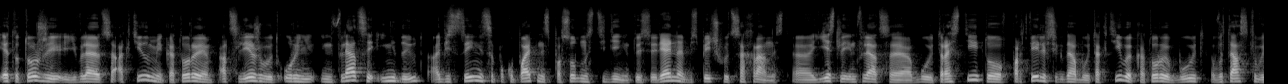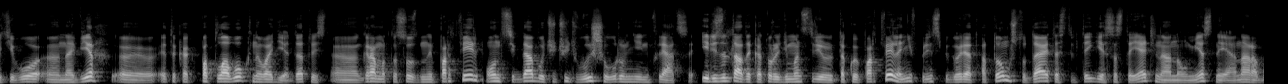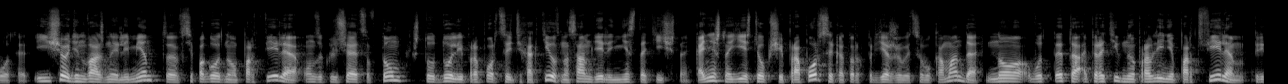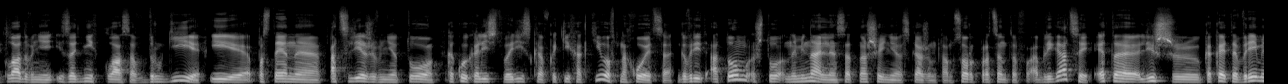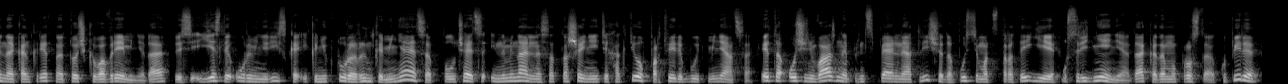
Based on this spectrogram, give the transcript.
Это тоже являются активами, которые отслеживают уровень инфляции и не дают обесцениться покупательной способности денег, то есть реально обеспечивают сохранность. Э, если инфляция будет расти, то в портфеле всегда будут активы, которые будут вытаскивать его э, наверх. Э, это как поплавок на воде, да, то есть грамотно созданный портфель, он всегда будет чуть-чуть выше уровня инфляции. И результаты, которые демонстрируют такой портфель, они в принципе говорят о том, что да, эта стратегия состоятельна, она уместна и она работает. И еще один важный элемент э, всепогодного портфеля, он заключается в том, что доли и пропорции этих активов на самом деле не статичны. Конечно, есть общие пропорции, которых придерживается его команда, но вот это оперативное управление портфелем, перекладывание из одних классов в другие и постоянное отслеживание то, какое количество риска в каких активах находится, говорит о том, что номинальное соотношение, скажем, там 40% облигаций, это лишь э, какая-то временная конкретная точка во времени, да, то есть если уровень риска и конъюнктура рынка меняется, получается и номинальное соотношение этих активов в портфеле будет меняться. Это очень важное принципиальное отличие, допустим, от стратегии усреднения, да, когда мы просто купили,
